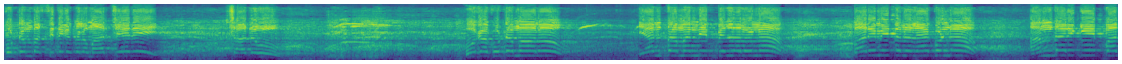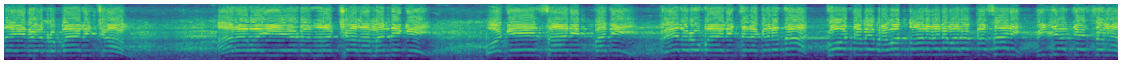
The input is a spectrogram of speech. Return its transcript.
కుటుంబ స్థితిగతులు మార్చేది చదువు ఒక కుటుంబంలో ఎంతమంది పిల్లలున్నా పరిమి లేకుండా అందరికీ పదహైదు వేల రూపాయలు ఇచ్చాం అరవై ఏడు లక్షల మందికి ఒకేసారి పది వేల రూపాయలు ఇచ్చిన ఘనత కూటమి ప్రభుత్వాలని మరొకసారి విజ్ఞప్తి చేస్తున్నా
